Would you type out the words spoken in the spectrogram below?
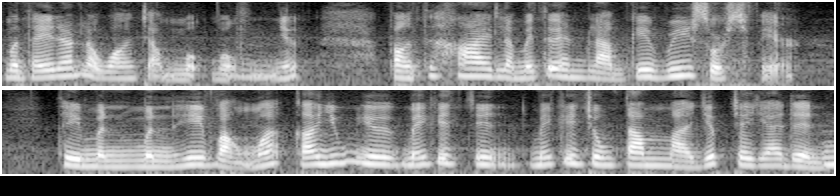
mình thấy đó là quan trọng một một Ừ. nhất phần thứ hai là mấy tụi em làm cái resource fair thì mình mình hy vọng á có giống như mấy cái mấy cái trung tâm mà giúp cho gia đình Ừ.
